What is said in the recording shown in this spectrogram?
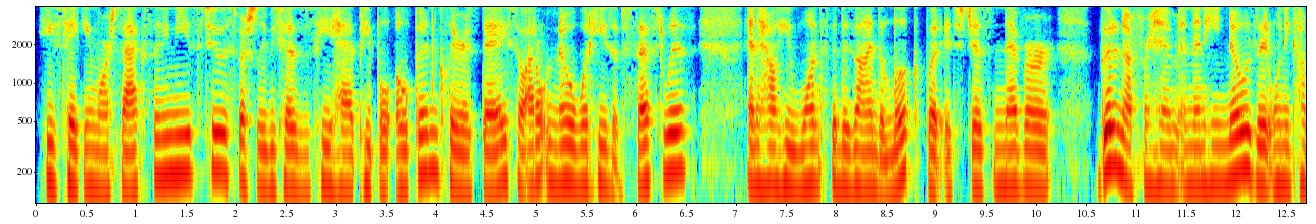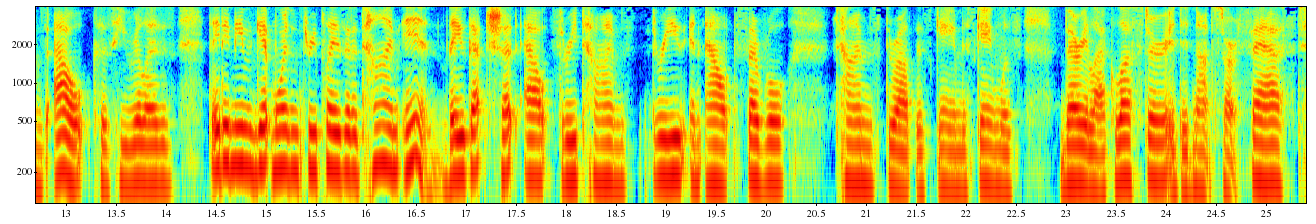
he's taking more sacks than he needs to, especially because he had people open clear as day. So I don't know what he's obsessed with and how he wants the design to look, but it's just never good enough for him. And then he knows it when he comes out because he realizes they didn't even get more than three plays at a time in. They got shut out three times, three and out several times throughout this game. This game was very lackluster. It did not start fast.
